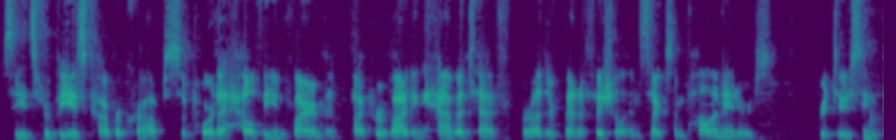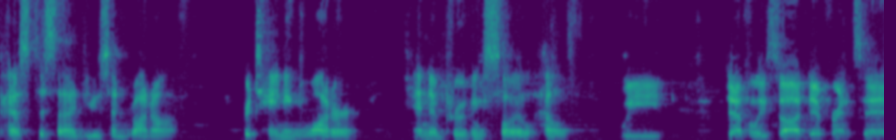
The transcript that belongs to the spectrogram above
Seeds for Bees cover crops support a healthy environment by providing habitat for other beneficial insects and pollinators, reducing pesticide use and runoff, retaining water, and improving soil health. We definitely saw a difference in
